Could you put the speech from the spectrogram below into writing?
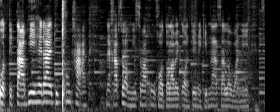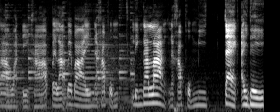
กดติดตามพี่ให้ได้ทุกช่องทาง นะครับสำหรับวันนี้สมาคมขอตัวลาไปก่อนเจอกันใหม่คลิปหน้าสำหรับวันนี้ สวัสดีครับ ไปละบ๊ายบายนะครับผมลิงก์ด้านล่างนะครับผมมีแจกไอเดย์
